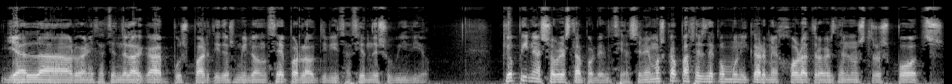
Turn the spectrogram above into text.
y a la organización de la Campus Party 2011 por la utilización de su vídeo. ¿Qué opinas sobre esta ponencia? ¿Seremos capaces de comunicar mejor a través de nuestros pods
